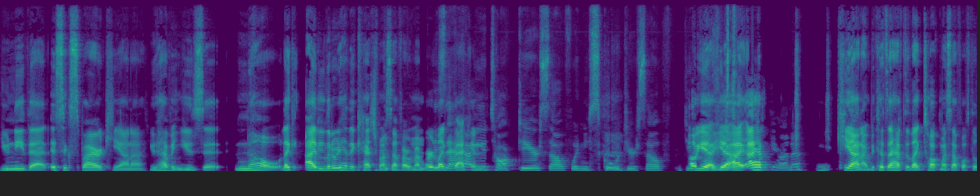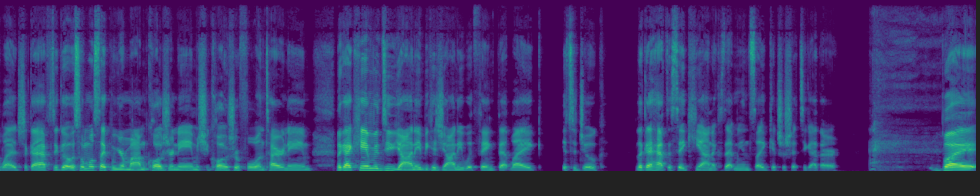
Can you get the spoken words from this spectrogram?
You need that. It's expired, Kiana. You haven't used it. No. Like I literally had to catch myself. I remember like that back how in you talk to yourself when you scold yourself? Do Oh yeah, yeah. I, I have Kiana? Kiana because I have to like talk myself off the ledge. Like I have to go. It's almost like when your mom calls your name and she calls your full entire name. Like I can't even do Yanni because Yanni would think that like it's a joke. Like I have to say Kiana because that means like get your shit together. But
